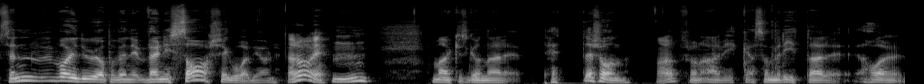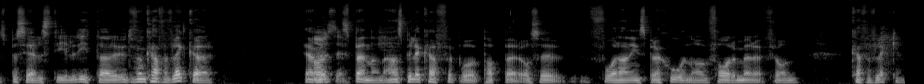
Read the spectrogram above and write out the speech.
sen var ju du och jag på verni- vernissage igår, Björn. Ja, det har vi. Mm. Marcus Gunnar Pettersson Ja. från Arvika som ritar, har en speciell stil, ritar utifrån kaffefläckar. Ja, Jävligt spännande. Han spelar kaffe på papper och så får han inspiration av former från kaffefläcken.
